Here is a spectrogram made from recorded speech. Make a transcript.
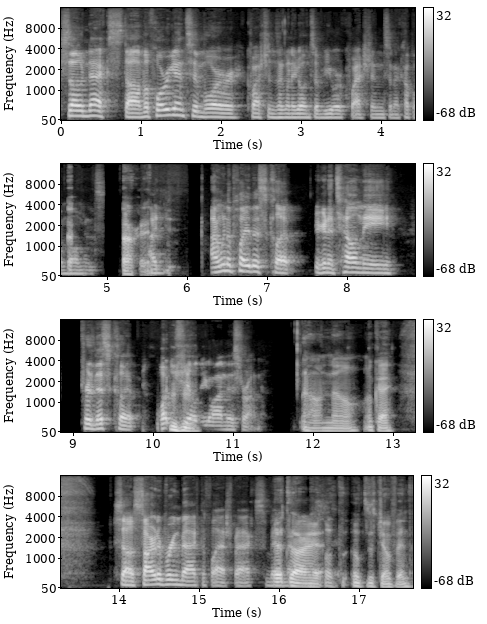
So next, um, before we get into more questions, I'm going to go into viewer questions in a couple Uh, moments. All right. I, am going to play this clip. You're going to tell me for this clip what Mhm. killed you on this run. oh no. Okay. So sorry to bring back the flashbacks. It's all right. Let's, let's just jump in.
